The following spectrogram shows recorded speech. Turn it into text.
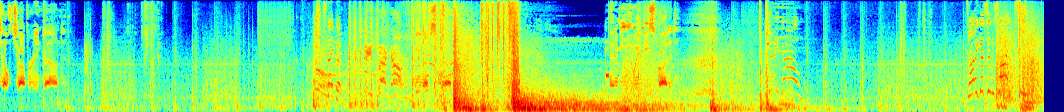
Stealth chopper inbound. Sniper! Need back up! Bring it up, squad. Enemy UAV spotted. Enemy down! Target's in sight!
